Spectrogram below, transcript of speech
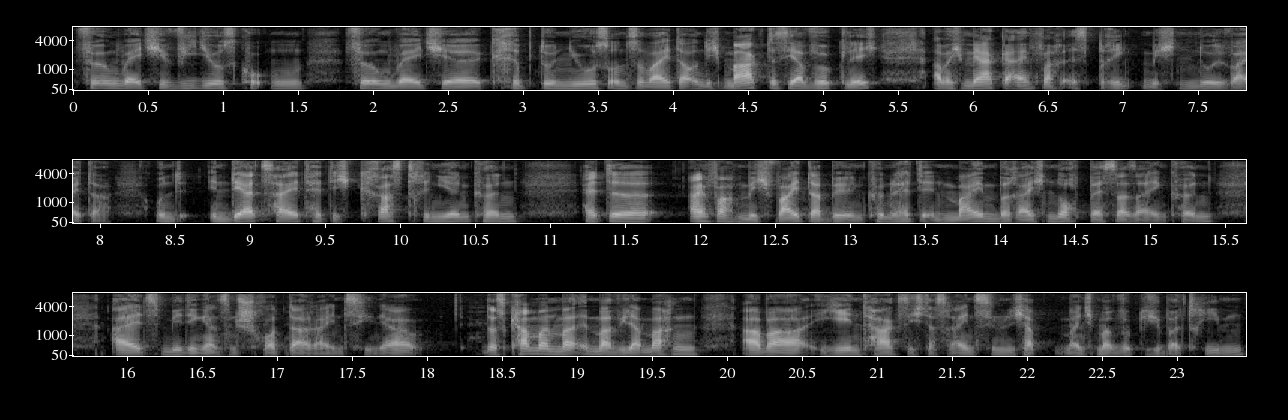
für irgendwelche Videos gucken, für irgendwelche Krypto-News und so weiter. Und ich mag das ja wirklich, aber ich merke einfach, es bringt mich null weiter. Und in der Zeit hätte ich krass trainieren können, hätte einfach mich weiterbilden können, hätte in meinem Bereich noch besser sein können, als mir den ganzen Schrott da reinziehen. Ja, das kann man mal immer wieder machen, aber jeden Tag sich das reinziehen und ich habe manchmal wirklich übertrieben.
